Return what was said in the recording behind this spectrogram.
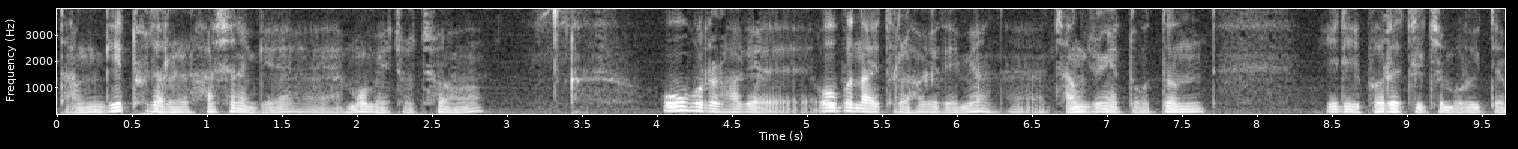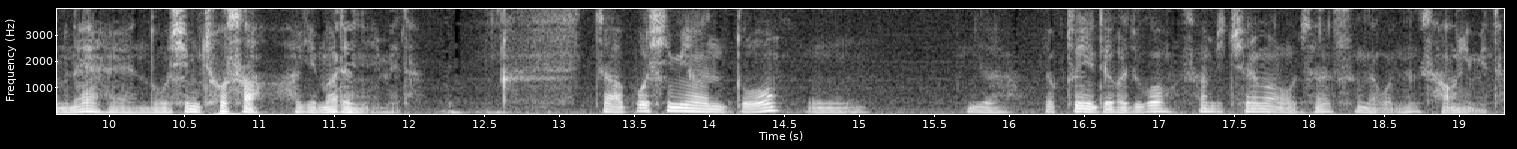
단기 투자를 하시는 게 몸에 좋죠. 오버를 하게 overnight를 하게 되면 장중에 또 어떤 일이 벌어질지 모르기 때문에 예, 노심초사 하기 마련입니다. 자 보시면 또 음, 이제 역전이 돼 가지고 37만 5천원 수익 나고 있는 상황입니다.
